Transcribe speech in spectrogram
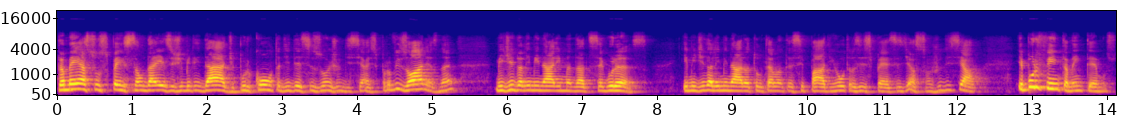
Também a suspensão da exigibilidade por conta de decisões judiciais provisórias, né? medida liminar em mandado de segurança e medida liminar ou tutela antecipada em outras espécies de ação judicial. E por fim, também temos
